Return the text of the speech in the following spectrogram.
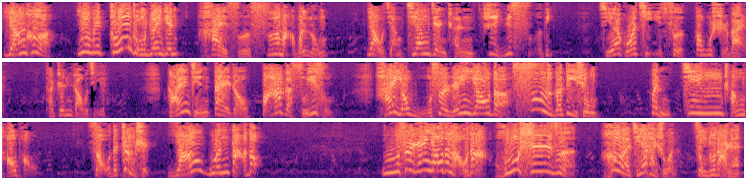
杨鹤因为种种原因害死司马文龙，要将江建臣置于死地，结果几次都失败了。他真着急了，赶紧带着八个随从，还有五色人妖的四个弟兄，奔京城逃跑。走的正是阳关大道。五色人妖的老大红狮子贺杰还说呢：“总督大人，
